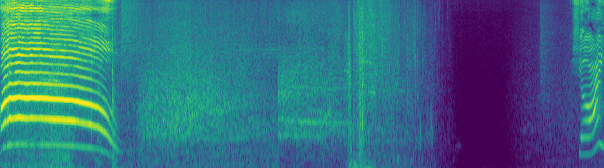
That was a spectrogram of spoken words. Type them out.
Oh! She alright?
